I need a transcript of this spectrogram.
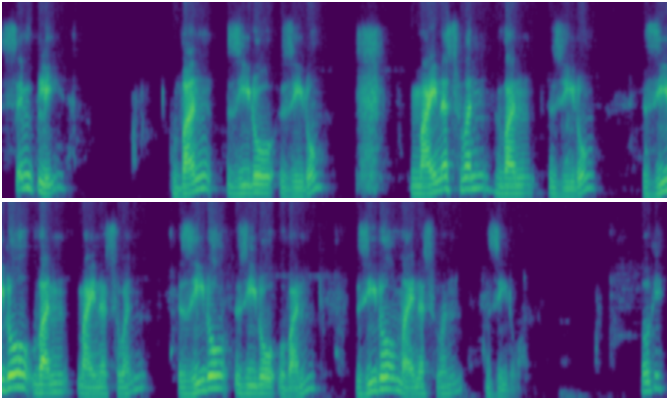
simply 1, 0, 0, minus 1, 1, 0, 0, 1, minus 1, 0, 0, 1, 0, minus 1, 0. Okay.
